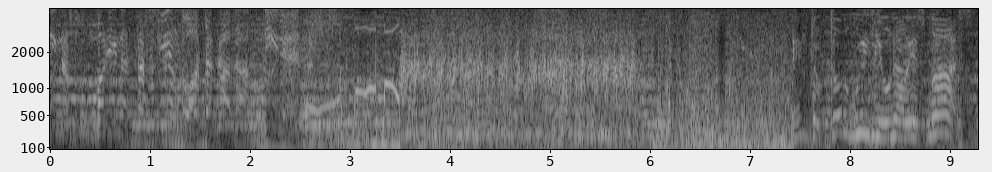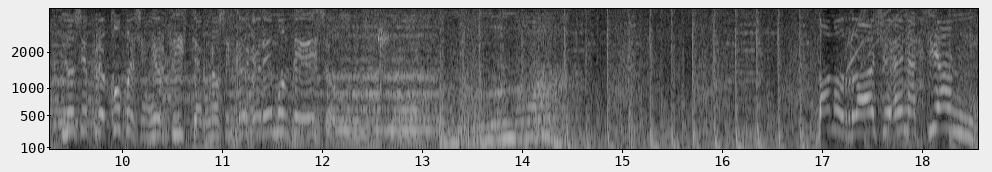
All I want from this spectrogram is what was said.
mina submarina está siendo atacada. Miren. Una vez más. No se preocupe, señor Fister. Nos encargaremos de eso. ¡Vamos, Rush, en acción!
